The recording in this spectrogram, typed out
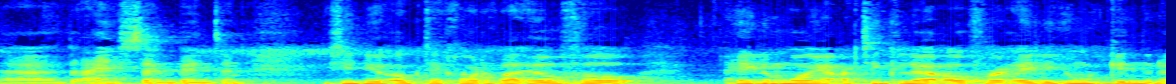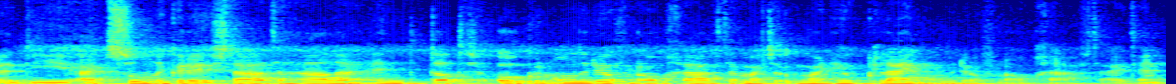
eh, de Einstein bent. En je ziet nu ook tegenwoordig wel heel veel hele mooie artikelen over hele jonge kinderen die uitzonderlijke resultaten halen. En dat is ook een onderdeel van hoogbegaafdheid, maar het is ook maar een heel klein onderdeel van hoogbegaafdheid. En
